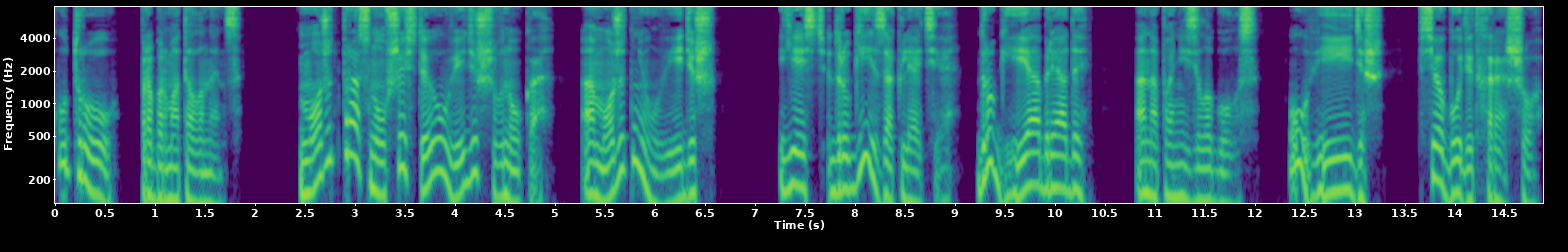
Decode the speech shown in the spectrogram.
«К утру», — пробормотала Нэнс. «Может, проснувшись, ты увидишь внука, а может, не увидишь. Есть другие заклятия, другие обряды». Она понизила голос. «Увидишь, все будет хорошо».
